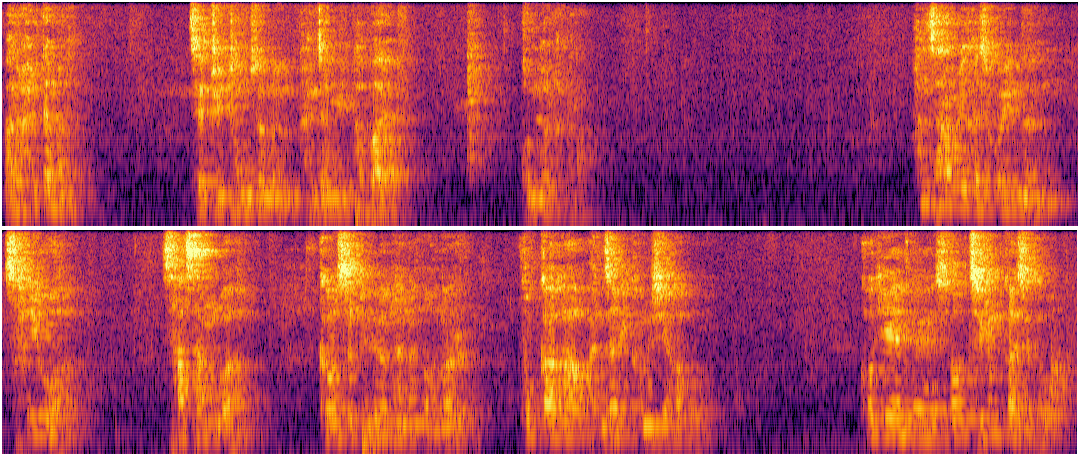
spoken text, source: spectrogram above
말을 할 때마다 제 뒤통수는 굉장히 바빠요. 검열하느라. 한 사람이 가지고 있는 사유와 사상과 그것을 표현하는 언어를 국가가 완전히 금지하고 거기에 대해서 지금까지도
